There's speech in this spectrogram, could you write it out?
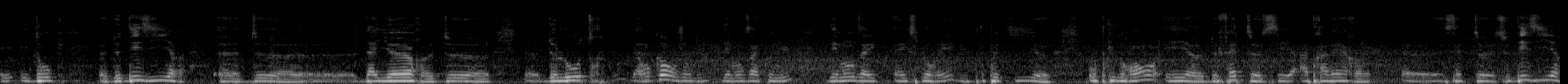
et, donc de désir d'ailleurs, de, de l'autre. Il y a encore aujourd'hui des mondes inconnus, des mondes à, explorer, du plus petit au plus grand. Et de fait, c'est à travers cette, ce désir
